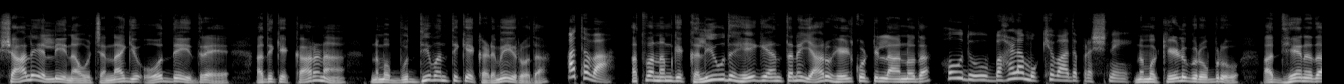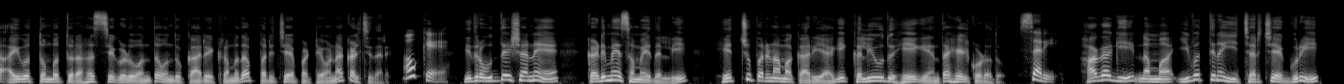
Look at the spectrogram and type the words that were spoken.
ಶಾಲೆಯಲ್ಲಿ ನಾವು ಚೆನ್ನಾಗಿ ಓದ್ದೇ ಇದ್ರೆ ಅದಕ್ಕೆ ಕಾರಣ ನಮ್ಮ ಬುದ್ಧಿವಂತಿಕೆ ಕಡಿಮೆ ಇರೋದಾ? ಅಥವಾ? ಅಥವಾ ನಮ್ಗೆ ಕಲಿಯುವುದು ಹೇಗೆ ಅಂತಾನೆ ಯಾರು ಹೇಳ್ಕೊಟ್ಟಿಲ್ಲ ಅನ್ನೋದಾ? ಹೌದು ಬಹಳ ಮುಖ್ಯವಾದ ಪ್ರಶ್ನೆ. ನಮ್ಮ ಕೇಳುಗರೊಬ್ರು ಅಧ್ಯಯನದ ಐವತ್ತೊಂಬತ್ತು ರಹಸ್ಯಗಳು ಅಂತ ಒಂದು ಕಾರ್ಯಕ್ರಮದ ಪರಿಚಯ ಪಠ್ಯವನ್ನ ಕಳಿಸಿದ್ದಾರೆ. ಓಕೆ. ಇದರ ಉದ್ದೇಶನೇ ಕಡಿಮೆ ಸಮಯದಲ್ಲಿ ಹೆಚ್ಚು ಪರಿಣಾಮಕಾರಿಯಾಗಿ ಕಲಿಯುವುದು ಹೇಗೆ ಅಂತ ಹೇಳ್ಕೊಡೋದು. ಸರಿ. ಹಾಗಾಗಿ ನಮ್ಮ ಇವತ್ತಿನ ಈ ಚರ್ಚೆಯ ಗುರಿ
